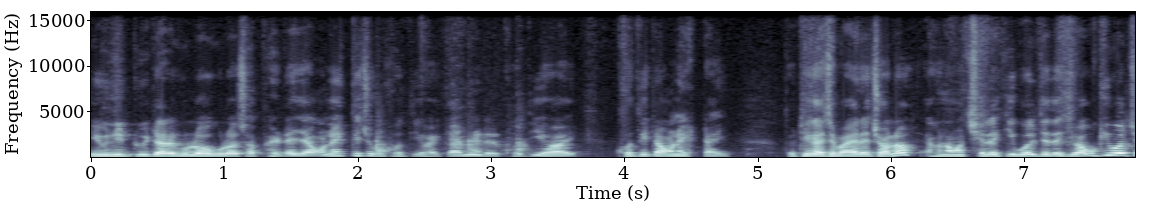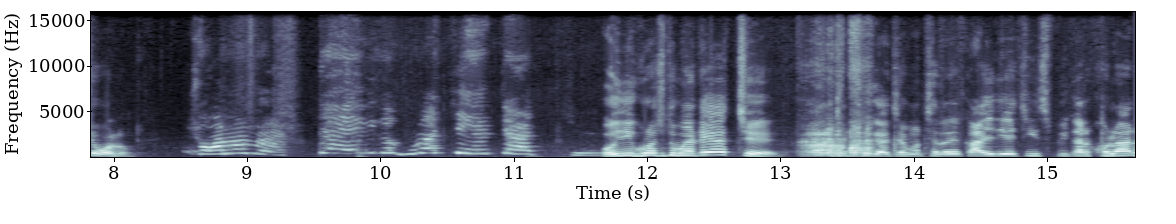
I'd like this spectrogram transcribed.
ইউনিট টুইটারগুলো ওগুলো সব ফেটে যায় অনেক কিছু ক্ষতি হয় ক্যাবিনেটের ক্ষতি হয় ক্ষতিটা অনেকটাই। তো ঠিক আছে বাইরে চলো এখন আমার ছেলে কি বলছে দেখি। বাবু কি বলছে বলো? ওই দিকে ঘোরাচ্ছে তুমি হেঁটে যাচ্ছে? ঠিক আছে আমার ছেলেকে কাজ দিয়েছি স্পিকার খোলার।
